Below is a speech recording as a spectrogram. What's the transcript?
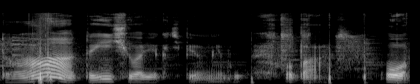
Да, три человека теперь у меня будет. Опа. О.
